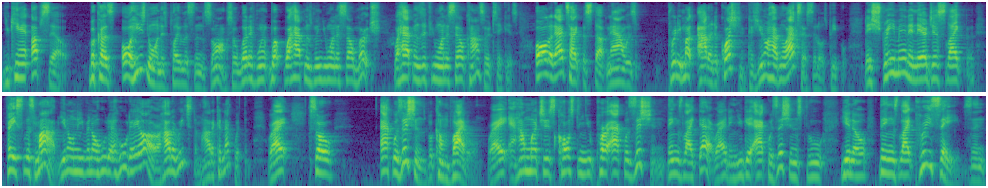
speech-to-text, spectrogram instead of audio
you can't upsell because all he's doing is playlisting the song. So what if when, what what happens when you want to sell merch? What happens if you want to sell concert tickets? All of that type of stuff now is pretty much out of the question because you don't have no access to those people. They streaming and they're just like faceless mob. You don't even know who they, who they are or how to reach them, how to connect with them, right? So acquisitions become vital, right? And how much is costing you per acquisition, things like that, right? And you get acquisitions through, you know, things like pre-saves and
